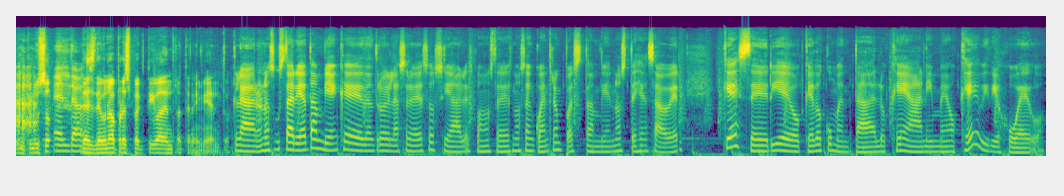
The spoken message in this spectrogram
incluso desde una perspectiva de entretenimiento. Claro, nos gustaría también que dentro de las redes sociales, cuando ustedes nos encuentren, pues también nos dejen saber qué serie o qué documental o qué anime o qué videojuego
